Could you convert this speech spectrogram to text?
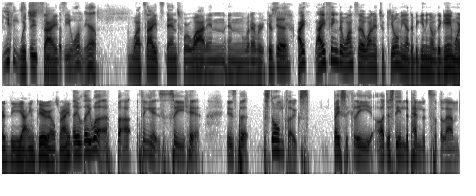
you can which do, sides- you want. Yeah, what side stands for what and and whatever. Because yeah. I I think the ones that wanted to kill me at the beginning of the game were the uh, Imperials, right? They they were, but the thing is, see here, is that the Stormcloaks basically are just the independents of the land.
